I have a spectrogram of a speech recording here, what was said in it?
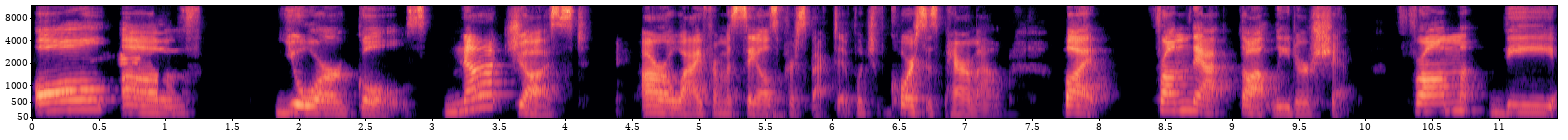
all of your goals, not just ROI from a sales perspective, which of course is paramount, but from that thought leadership, from the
